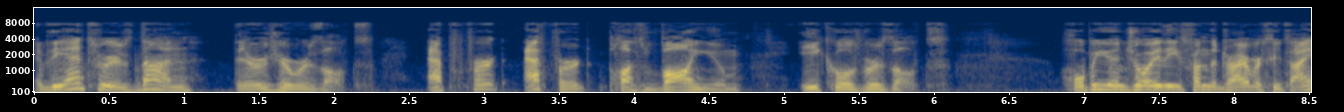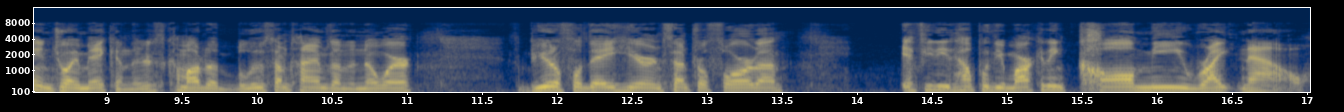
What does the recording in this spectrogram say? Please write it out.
If the answer is none, there's your results. Effort, effort plus volume equals results. Hope you enjoy these from the driver's seats. I enjoy making them. They just come out of the blue sometimes out of nowhere. Beautiful day here in Central Florida. If you need help with your marketing, call me right now.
